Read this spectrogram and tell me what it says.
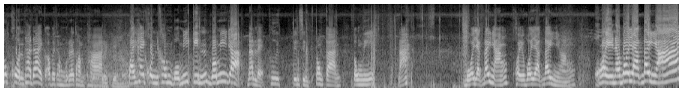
ทุกคนถ้าได้ก็เอาไปทำบุญและทำทานเกิดอะไรขึ้นเนอะไปให้คนที่เขาบ่มีกินบ่มีอยากนั่นแหละ คือเป็นสิ่งที่ต้องการตรงนี้นะบ่อยากได้หยังคอยบ่อยากได้หยังคอยนะบ่อยากได้หยัง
